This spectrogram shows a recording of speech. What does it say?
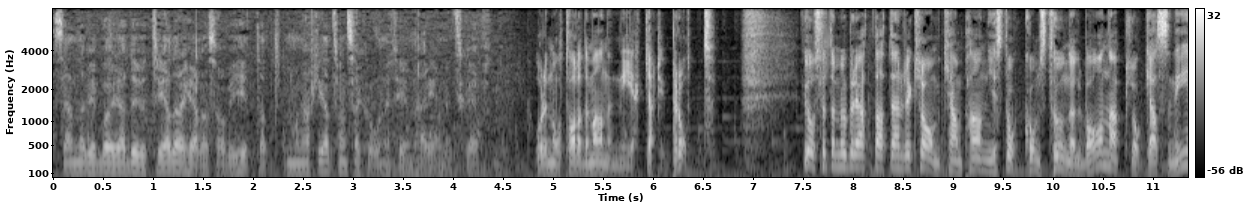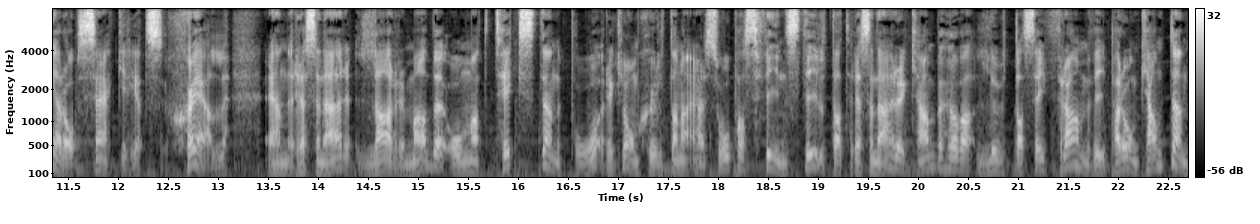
sen när vi började utreda det hela så har vi hittat många fler transaktioner till den här enhetschefen. Och den åtalade mannen nekar till brott. Vi avslutar med att berätta att en reklamkampanj i Stockholms tunnelbana plockas ner av säkerhetsskäl. En resenär larmade om att texten på reklamskyltarna är så pass finstilt att resenärer kan behöva luta sig fram vid perrongkanten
